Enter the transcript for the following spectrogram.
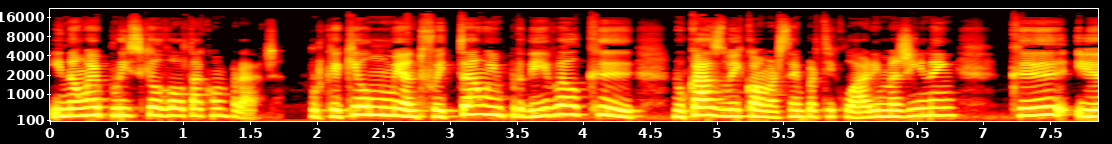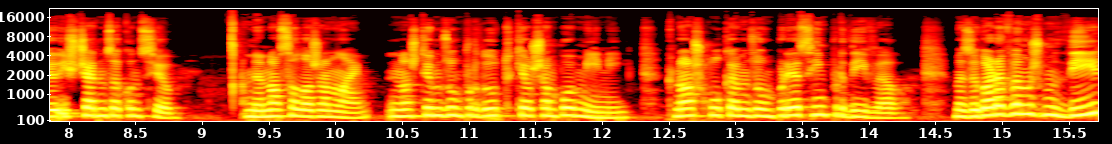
e não é por isso que ele volta a comprar porque aquele momento foi tão imperdível que, no caso do e-commerce em particular, imaginem que eh, isto já nos aconteceu. Na nossa loja online, nós temos um produto que é o shampoo mini, que nós colocamos um preço imperdível, mas agora vamos medir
